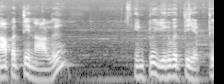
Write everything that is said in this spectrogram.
நாற்பத்தி நாலு இன்ட்டு இருபத்தி எட்டு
